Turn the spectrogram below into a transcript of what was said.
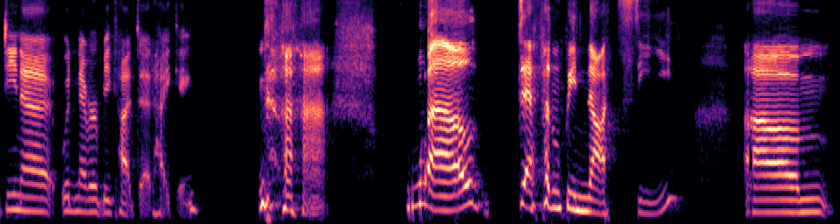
Dina would never be caught dead hiking. well, definitely not C. Um,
